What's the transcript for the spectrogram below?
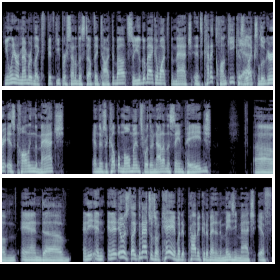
he only remembered like 50% of the stuff they talked about. So you'll go back and watch the match and it's kind of clunky because Yeah. Lex Luger is calling the match and there's a couple moments where they're not on the same page. Um, and, uh, and, he, and, and it, it was like the match was okay, but it probably could have been an amazing match if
